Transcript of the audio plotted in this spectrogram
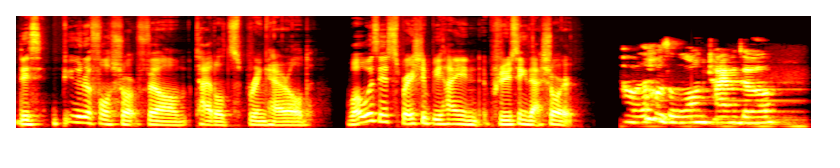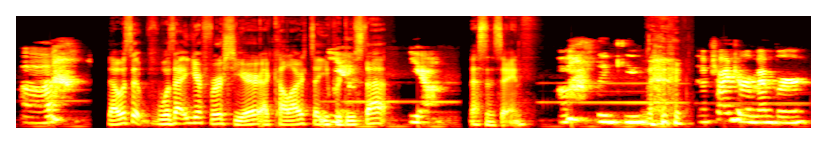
this beautiful short film titled Spring Herald. What was the inspiration behind producing that short? Oh, that was a long time ago. Uh, That was it. Was that your first year at CalArts that you Yeah. produced that? yeah. That's insane. Oh, thank you. I'm trying to remember.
